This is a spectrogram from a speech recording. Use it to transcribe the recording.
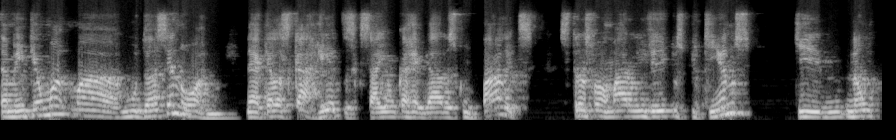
também tem uma, uma mudança enorme. Né? Aquelas carretas que saíam carregadas com pallets se transformaram em veículos pequenos, que não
